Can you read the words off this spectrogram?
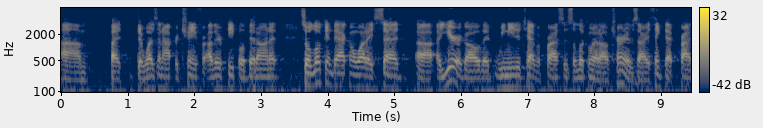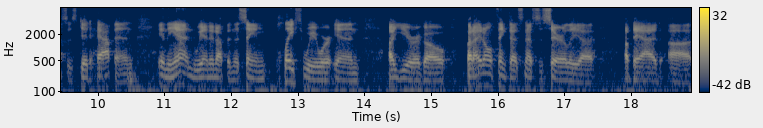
um, but there was an opportunity for other people to bid on it. So looking back on what I said uh, a year ago, that we needed to have a process of looking at alternatives are, I think that process did happen. In the end, we ended up in the same place we were in a year ago, but I don't think that's necessarily a, a bad uh,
